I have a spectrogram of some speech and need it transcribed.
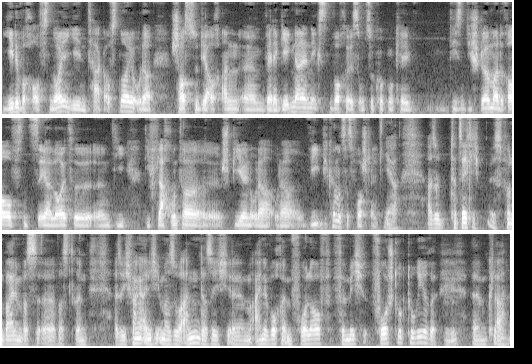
jede Woche aufs Neue, jeden Tag aufs Neue oder schaust du dir auch an, ähm, wer der Gegner in der nächsten Woche ist, um zu gucken, okay, wie sind die Stürmer drauf? Sind es eher Leute, ähm, die, die flach runter äh, spielen oder, oder wie, wie können wir uns das vorstellen? Ja, also tatsächlich ist von beidem was, äh, was drin. Also ich fange eigentlich immer so an, dass ich ähm, eine Woche im Vorlauf für mich vorstrukturiere. Mhm. Ähm, klar,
